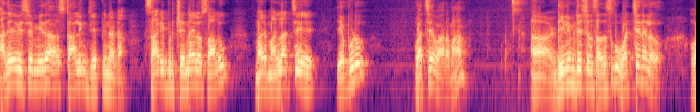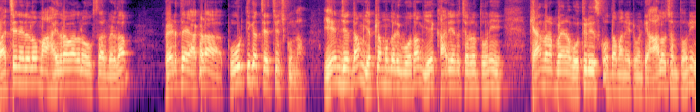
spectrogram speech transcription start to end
అదే విషయం మీద స్టాలిన్ చెప్పినట. సార్ ఇప్పుడు చెన్నైలో చాలు మరి మళ్ళీ వచ్చే ఎప్పుడు? వచ్చే వారమా? డీలిమిటేషన్ సదస్సుకు వచ్చే నెలలో. వచ్చే నెలలో మా హైదరాబాద్లో ఒకసారి పెడదాం. పెడితే అక్కడ పూర్తిగా చర్చించుకుందాం. ఏం చేద్దాం? ఎట్లా ముందడికి పోదాం? ఏ కార్యాచరణతో కేంద్రం పైన ఒత్తిడి తీసుకొద్దాం అనేటువంటి ఆలోచనతోని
